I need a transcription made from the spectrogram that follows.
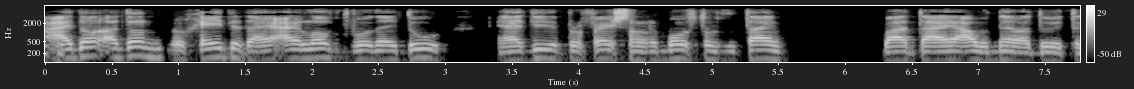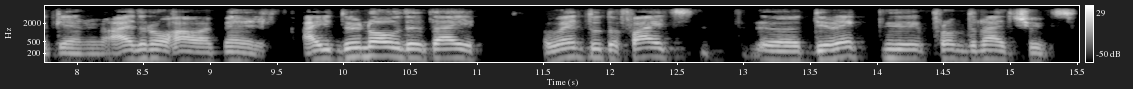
I don't. I don't hate it. I I loved what I do. I did it professionally most of the time but I, I would never do it again. I don't know how I managed. I do know that I went to the fights uh, directly from the night shifts.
